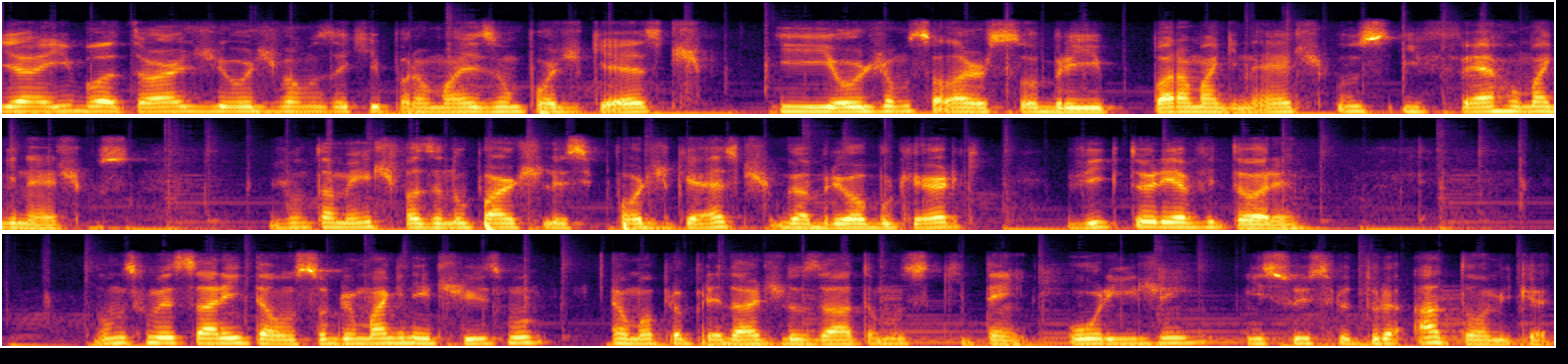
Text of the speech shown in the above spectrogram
E aí, boa tarde. Hoje vamos aqui para mais um podcast e hoje vamos falar sobre paramagnéticos e ferromagnéticos. Juntamente fazendo parte desse podcast, o Gabriel Albuquerque, Victor e a Vitória. Vamos começar então sobre o magnetismo. É uma propriedade dos átomos que tem origem em sua estrutura atômica.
